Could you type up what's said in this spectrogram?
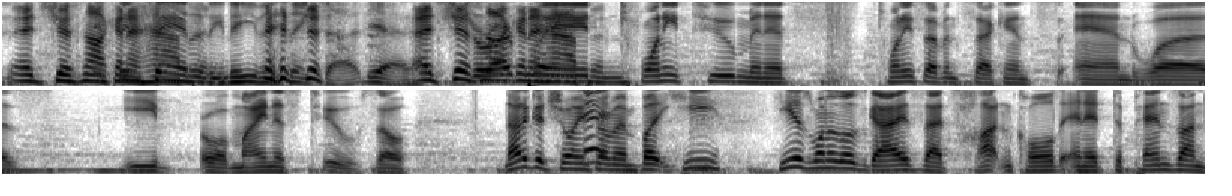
It's just not going to happen. insanity to even it's think just, that, yeah. it's just Girard not going to played happen. 22 minutes, 27 seconds, and was eve or minus two. So not a good showing from eh. him. But he he is one of those guys that's hot and cold, and it depends on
